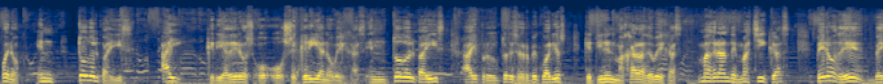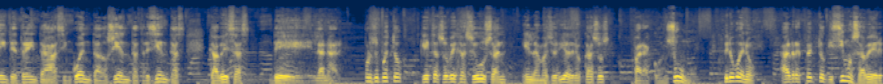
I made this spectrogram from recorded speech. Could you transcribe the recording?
bueno, en todo el país hay criaderos o, se crían ovejas. En todo el país hay productores agropecuarios que tienen majadas de ovejas, más grandes, más chicas, pero de 20, 30, 50, 200, 300 cabezas de lanar. Por supuesto que estas ovejas se usan en la mayoría de los casos para consumo. Pero bueno, al respecto quisimos saber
